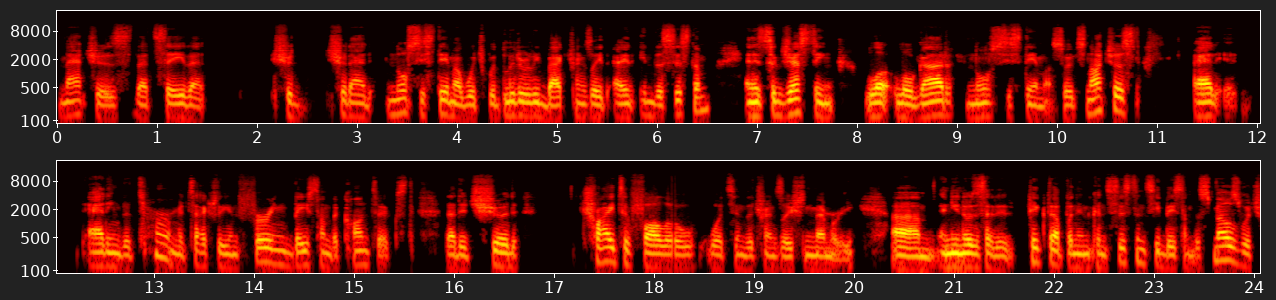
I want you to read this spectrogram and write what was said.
matches that say that should should add no sistema, which would literally back translate in the system, and it's suggesting logar no sistema. So it's not just add, adding the term; it's actually inferring based on the context that it should try to follow what's in the translation memory. Um, and you notice that it picked up an inconsistency based on the smells, which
